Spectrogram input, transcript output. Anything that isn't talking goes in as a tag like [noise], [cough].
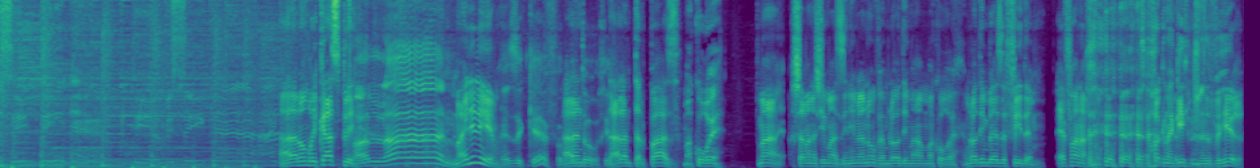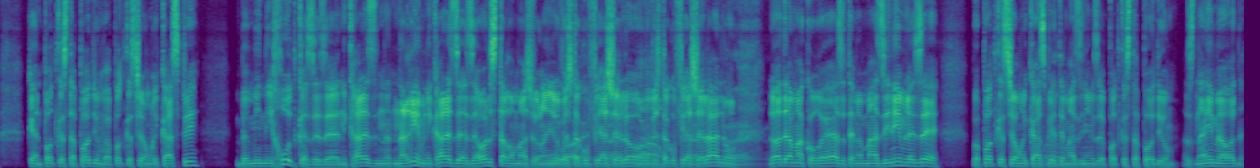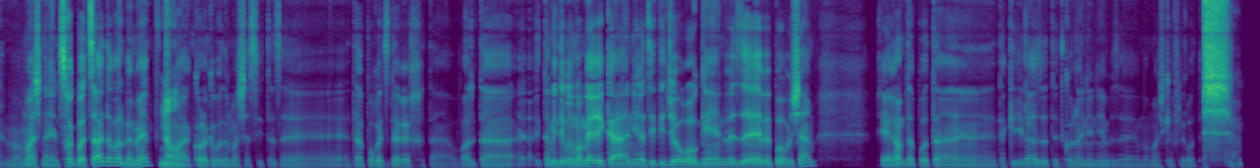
כן, אהלן עמרי כספי, אהלן! מה העניינים? איזה כיף, הכל טוב אחי. אהלן טלפז, מה קורה? תשמע, עכשיו אנשים מאזינים לנו והם לא יודעים מה, מה קורה, הם לא יודעים באיזה פיד הם, איפה אנחנו? [laughs] אז בואו רק נגיד, נבהיר, כן, פודקאסט הפודיום והפודקאסט של עמרי כספי, במין איחוד כזה, זה נקרא לזה, נרים, נקרא לזה איזה אולסטאר או משהו, אני לובש את הגופייה שלו, הוא לובש את הגופייה שלנו, לא יודע מה קורה, אז אתם מאזינים לזה. בפודקאסט של עמרי כספי. אתם מאזינים לזה בפודקאסט הפודיום, אז נעים מאוד, ממש נעים. צחוק בצד אבל באמת, נו. תשמע, כל הכבוד על מה שעשית, זה... אתה פורץ דרך, אתה הובלת... תמיד מדברים אמריקה, אני רציתי ג'ו רוגן וזה ופה ושם. אחי, הרמת פה את הקהילה הזאת, את כל העניינים, וזה ממש כיף לראות.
